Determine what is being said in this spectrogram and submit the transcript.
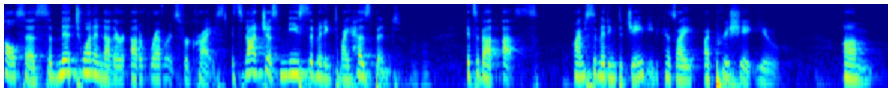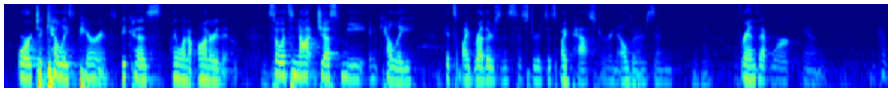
Paul says, submit to one another out of reverence for Christ. It's not just me submitting to my husband, mm-hmm. it's about us. I'm submitting to Jamie because I, I appreciate you, um, or to Kelly's parents because I want to honor them. Mm-hmm. So it's not just me and Kelly, it's my brothers and sisters, it's my pastor and elders mm-hmm. and friends at work, and because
